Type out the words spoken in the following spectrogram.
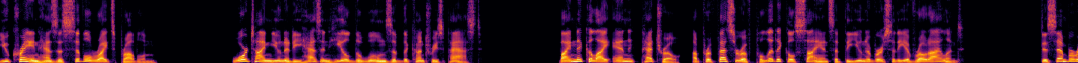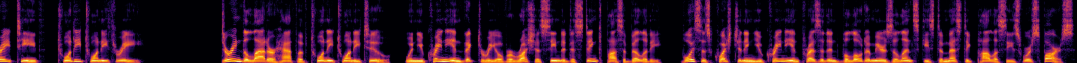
Ukraine has a civil rights problem. Wartime unity hasn't healed the wounds of the country's past. By Nicolai N. Petro, a professor of political science at the University of Rhode Island. December 18, 2023. During the latter half of 2022, when Ukrainian victory over Russia seemed a distinct possibility, voices questioning Ukrainian President Volodymyr Zelensky's domestic policies were sparse.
